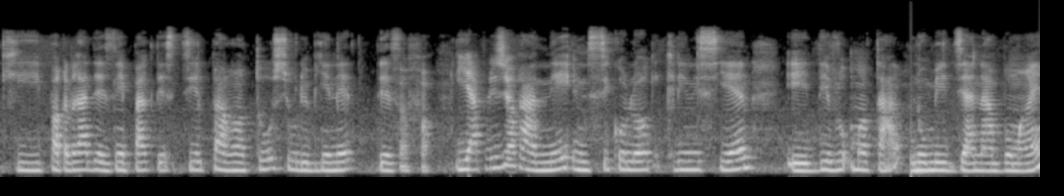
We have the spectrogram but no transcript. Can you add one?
qui parlera des impacts des styles parentaux sur le bien-être des enfants. Il y a plusieurs années, une psychologue clinicienne et développementale nommée Diana Beaumerin,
